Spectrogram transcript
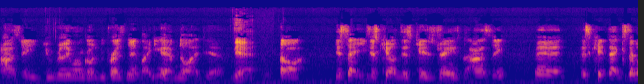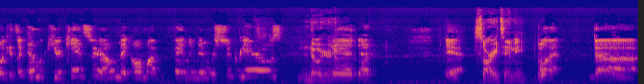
honestly, you really want to go to be president? Like, you have no idea. Yeah. So you say you just killed this kid's dreams, but honestly, man, this kid, that because that one kid's like, I'm gonna cure cancer. I'm gonna make all my family members superheroes. No, you're not. And, uh, yeah. Sorry, Timmy. But the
